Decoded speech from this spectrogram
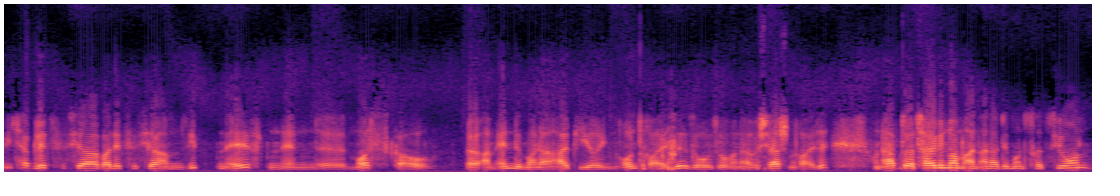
Ich habe letztes Jahr, war letztes Jahr am 7.11. in äh, Moskau äh, am Ende meiner halbjährigen Rundreise, so, so meiner Recherchenreise, und habe dort teilgenommen an einer Demonstration,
